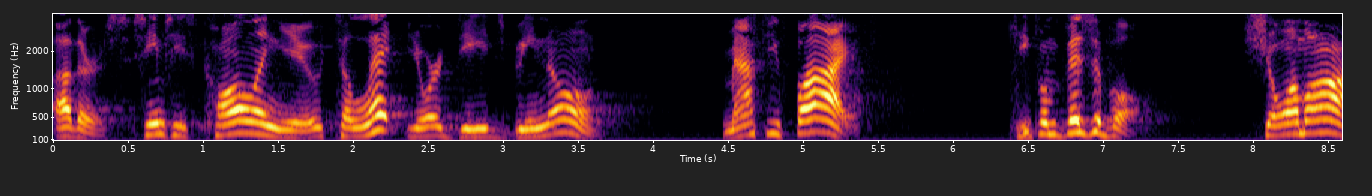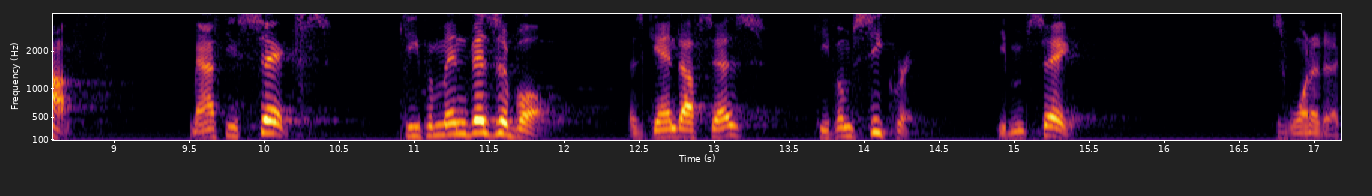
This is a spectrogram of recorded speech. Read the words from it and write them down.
others. Seems he's calling you to let your deeds be known. Matthew 5, keep them visible, show them off. Matthew 6, keep them invisible. As Gandalf says, keep them secret, keep them safe. Just wanted to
